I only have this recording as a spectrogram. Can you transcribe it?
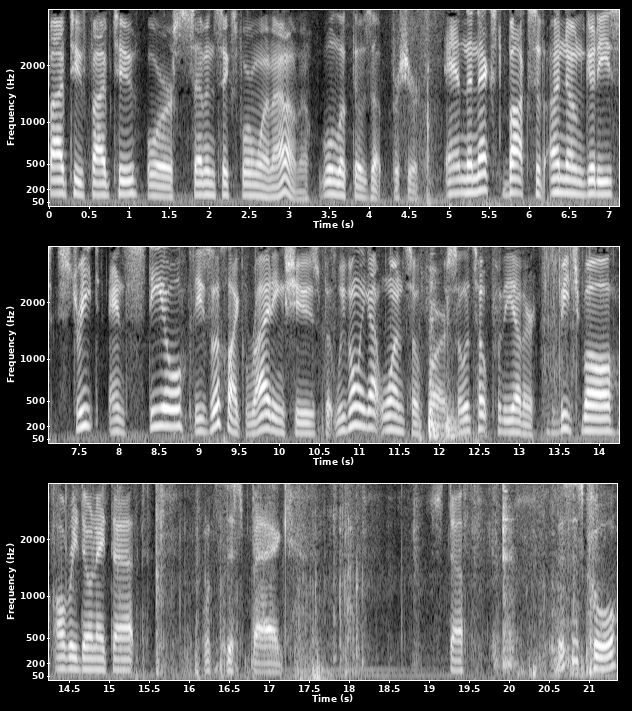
5252 or 7641. I don't know. We'll look those up for sure. And the next box of unknown goodies Street and Steel. These look like riding shoes, but we've only got one so far, so let's hope for the other. The beach ball, I'll redonate that. What's this bag? Stuff. This is cool.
